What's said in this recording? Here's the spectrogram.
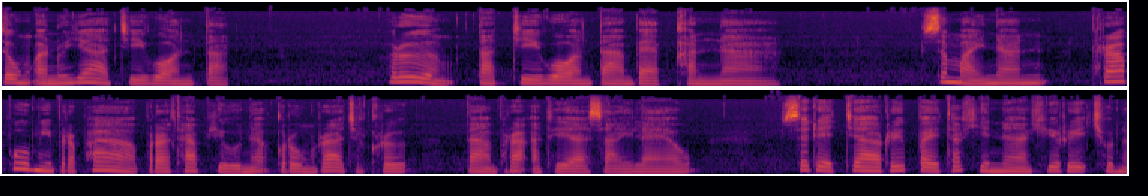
ทรงอนุญาตจีวรตัด เรื่องตัดจีวรตามแบบคันนา สมัยนั้น พระผู้มีพระภาคประทับอยู่ณกรุงราชครึตามพระอัธยาศัยแล้ว เสด็จจาริกไปทักยินาคิริชน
